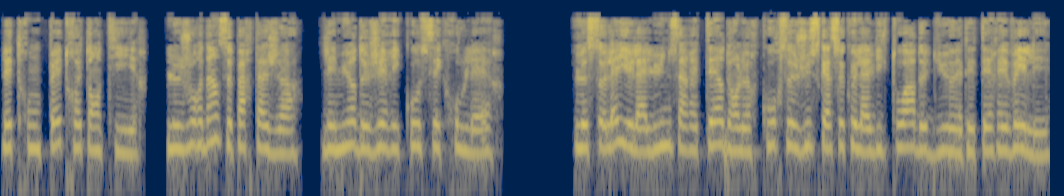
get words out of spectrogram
Les trompettes retentirent, le Jourdain se partagea, les murs de Jéricho s'écroulèrent. Le soleil et la lune s'arrêtèrent dans leur course jusqu'à ce que la victoire de Dieu ait été révélée.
